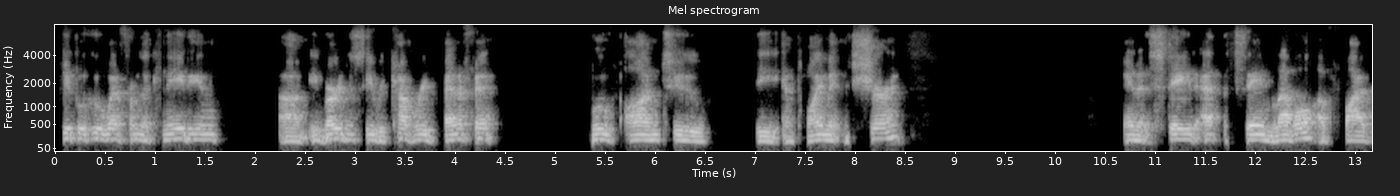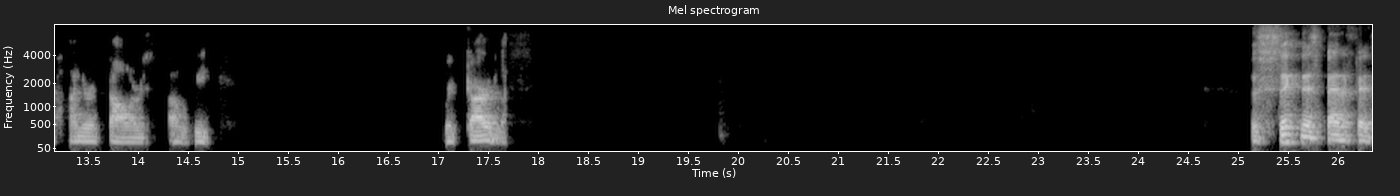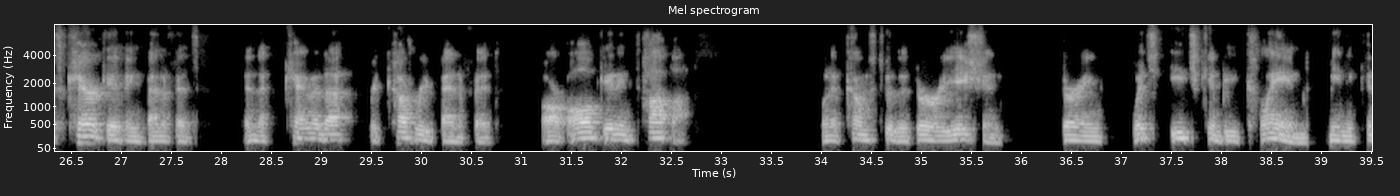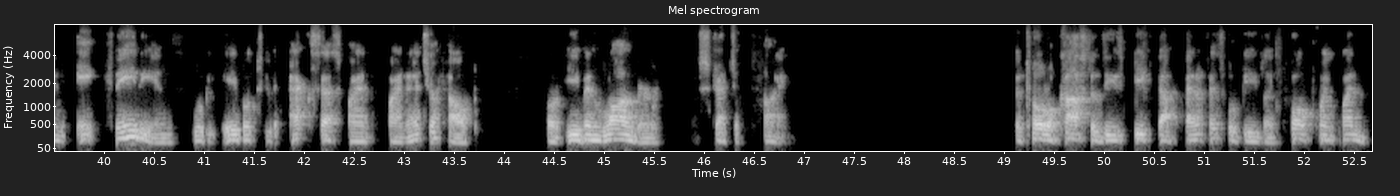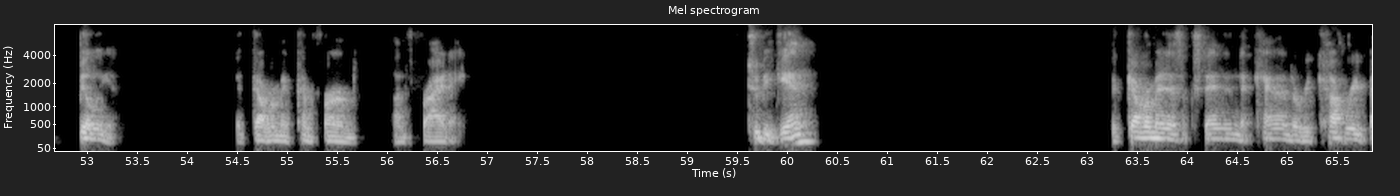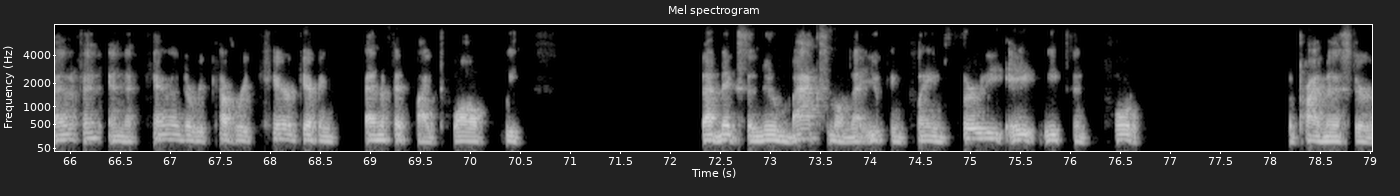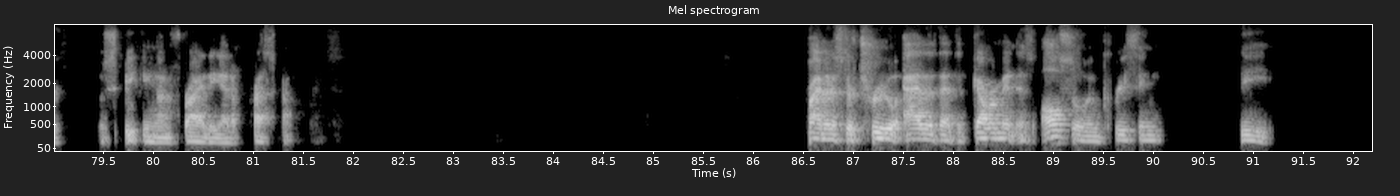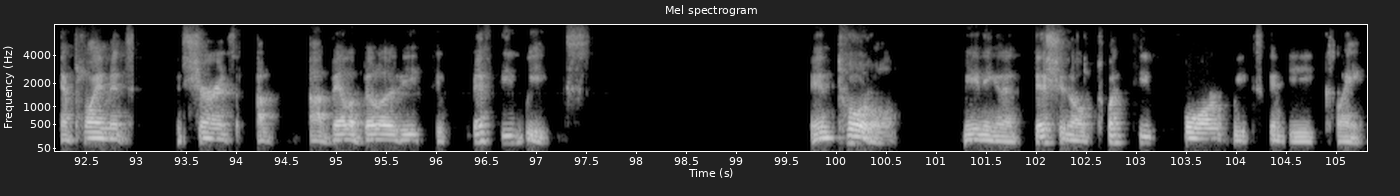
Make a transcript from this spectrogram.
People who went from the Canadian um, Emergency Recovery Benefit moved on to the employment insurance and it stayed at the same level of $500 a week, regardless. The sickness benefits, caregiving benefits, and the Canada Recovery Benefit are all getting top ups when it comes to the duration during which each can be claimed, meaning can, Canadians will be able to access financial help for even longer stretch of time. The total cost of these beefed up benefits will be like 12.1 billion. The government confirmed on Friday. To begin, the government is extending the Canada Recovery Benefit and the Canada Recovery Caregiving Benefit by 12 weeks. That makes the new maximum that you can claim 38 weeks in total. The Prime Minister was speaking on Friday at a press conference. Prime Minister Trudeau added that the government is also increasing the employment insurance availability to 50 weeks in total, meaning an additional 24 weeks can be claimed.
